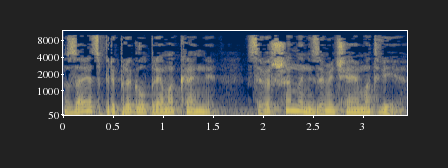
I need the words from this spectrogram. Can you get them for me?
Заяц припрыгал прямо к Анне, совершенно не замечая Матвея.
